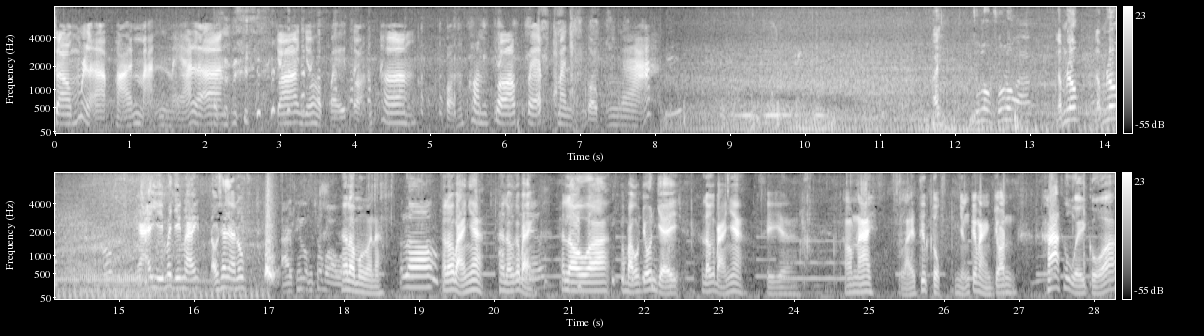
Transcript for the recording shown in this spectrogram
sống là phải mạnh mẽ lên cho dù bị tổn thương cũng không cho phép mình gục ngã. Ê, xuống luôn, xuống luôn. Lụm luôn, lụm luôn. Ngại gì mấy chuyện này, đậu xe này luôn. Ai thiếu ông số bò Hello mọi người nè. Hello. Hello các bạn nha. Hello các bạn. Hello. Uh, ông bà cô chú anh chị. Hello các bạn nha. Thì uh, hôm nay lại tiếp tục những cái màn cho khá thú vị của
